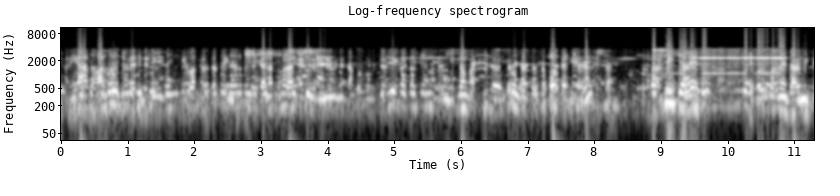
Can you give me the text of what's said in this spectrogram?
आणि या सेवा करतात त्यांना सुद्धा धार्मिक बरोबर नाही धार्मिक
